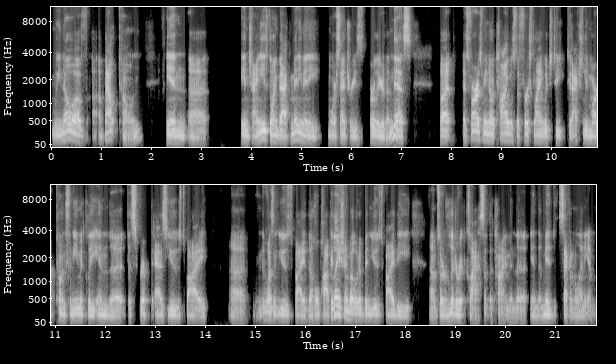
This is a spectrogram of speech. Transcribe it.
we know of about tone in uh, in Chinese going back many many more centuries earlier than this. But as far as we know, Thai was the first language to, to actually mark tone phonemically in the, the script as used by uh, it wasn't used by the whole population, but would have been used by the um, sort of literate class at the time in the in the mid second millennium.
